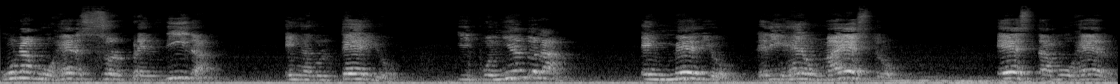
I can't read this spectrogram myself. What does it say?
una mujer sorprendida en adulterio y poniéndola en medio le dijeron, maestro, esta mujer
